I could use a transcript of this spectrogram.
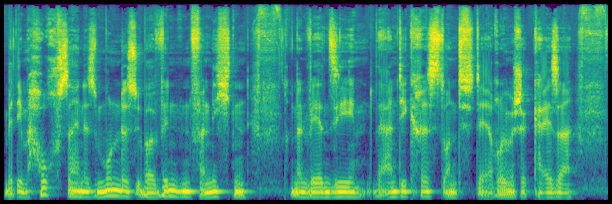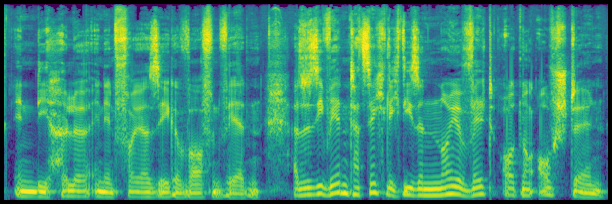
mit dem Hauch seines Mundes überwinden, vernichten und dann werden sie, der Antichrist und der römische Kaiser in die Hölle, in den Feuersee geworfen werden. Also sie werden tatsächlich diese neue Weltordnung aufstellen.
